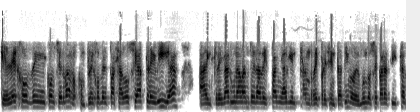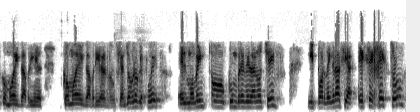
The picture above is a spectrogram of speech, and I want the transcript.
que lejos de conservar los complejos del pasado se atrevía a entregar una bandera de España a alguien tan representativo del mundo separatista como es Gabriel, como es Gabriel Rufián. Yo creo que fue el momento cumbre de la noche y por desgracia ese gesto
